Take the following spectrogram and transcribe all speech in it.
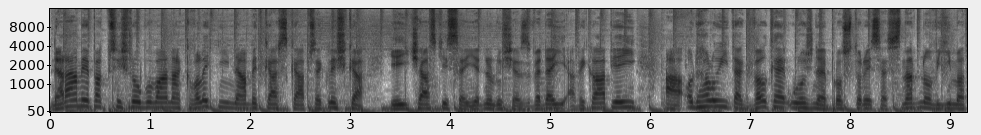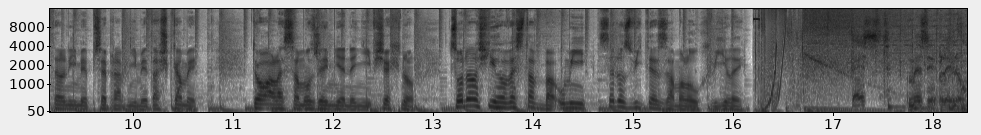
Na rám je pak přišroubována kvalitní nábytkářská překliška, její části se jednoduše zvedají a vyklápějí a odhalují tak velké úložné prostory se snadno výjimatelnými přepravními taškami. To ale samozřejmě není všechno. Co dalšího ve stavba umí, se dozvíte za malou chvíli. Test mezi plynu.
